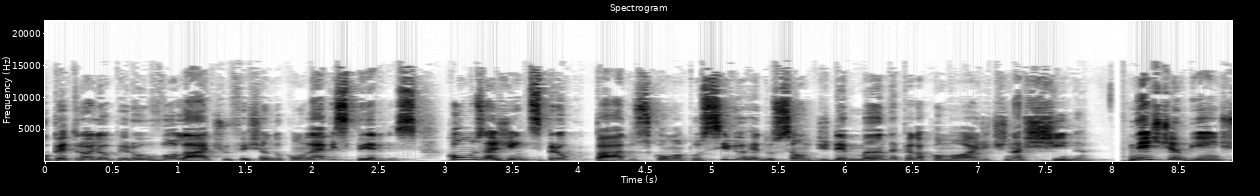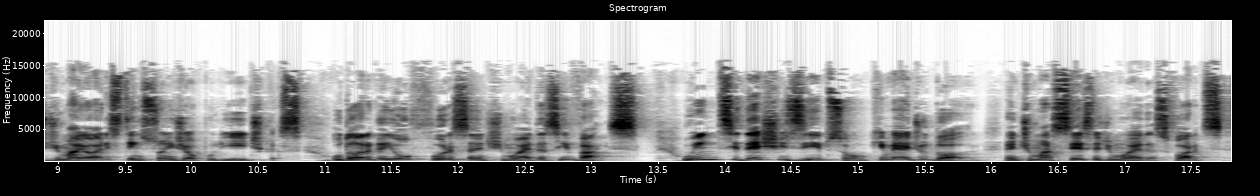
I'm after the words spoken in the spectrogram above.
o petróleo operou volátil, fechando com leves perdas, com os agentes preocupados com uma possível redução de demanda pela commodity na China. Neste ambiente de maiores tensões geopolíticas, o dólar ganhou força ante moedas rivais. O índice DXY, que mede o dólar ante uma cesta de moedas fortes,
